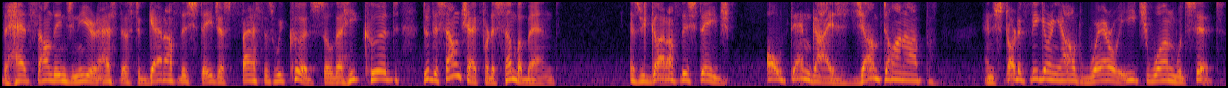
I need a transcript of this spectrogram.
the head sound engineer asked us to get off the stage as fast as we could so that he could do the sound check for the samba band. As we got off the stage, all 10 guys jumped on up and started figuring out where each one would sit.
